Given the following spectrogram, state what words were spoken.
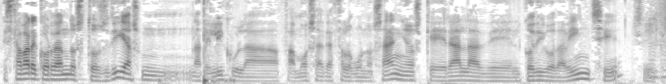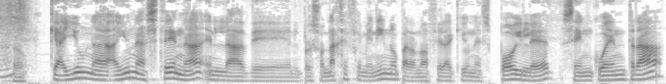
estaba recordando estos días una película famosa de hace algunos años que era la del Código da Vinci, que hay una hay una escena en la del personaje femenino, para no hacer aquí un spoiler, se encuentra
